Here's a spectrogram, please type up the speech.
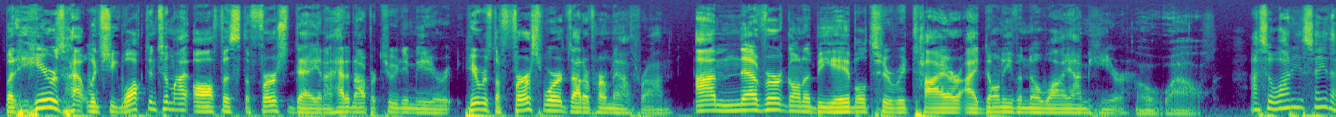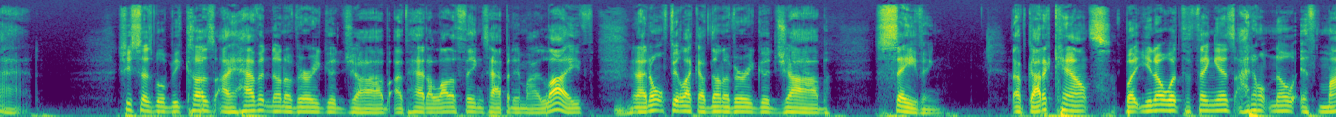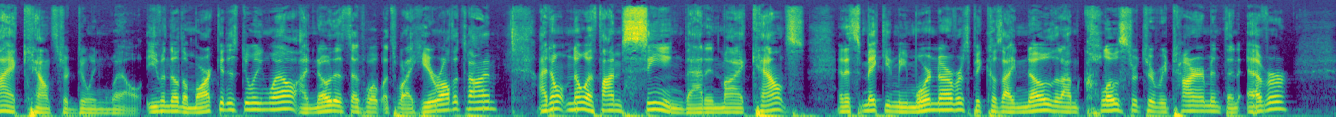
But here's how when she walked into my office the first day and I had an opportunity to meet her, here was the first words out of her mouth, Ron. I'm never going to be able to retire. I don't even know why I'm here. Oh, wow. I said, Why do you say that? She says, Well, because I haven't done a very good job. I've had a lot of things happen in my life, mm-hmm. and I don't feel like I've done a very good job saving. I've got accounts, but you know what the thing is? I don't know if my accounts are doing well. Even though the market is doing well, I know that that's what, that's what I hear all the time. I don't know if I'm seeing that in my accounts, and it's making me more nervous because I know that I'm closer to retirement than ever.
